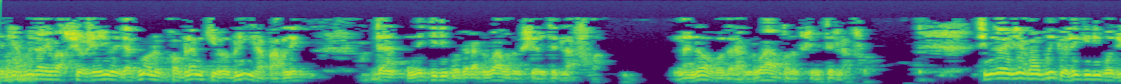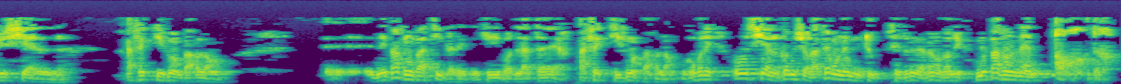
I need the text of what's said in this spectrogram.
eh bien, vous allez voir surgir immédiatement le problème qui m'oblige à parler d'un équilibre de la gloire dans l'obscurité de la foi. d'un ordre de la gloire dans l'obscurité de la foi. Si vous avez bien compris que l'équilibre du ciel, affectivement parlant, euh, n'est pas compatible avec l'équilibre de la terre, affectivement parlant. Vous comprenez? Au ciel comme sur la terre, on aime tout, c'est tout à entendu, mais pas dans le même ordre.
